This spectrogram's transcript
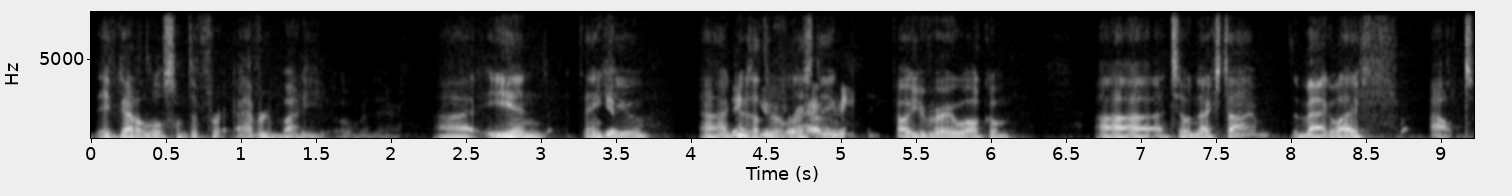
they've got a little something for everybody over there. Uh, Ian, thank Yep. you. Uh, guys out there listening. Oh, you're very welcome. Uh, until next time, the Mag Life out.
